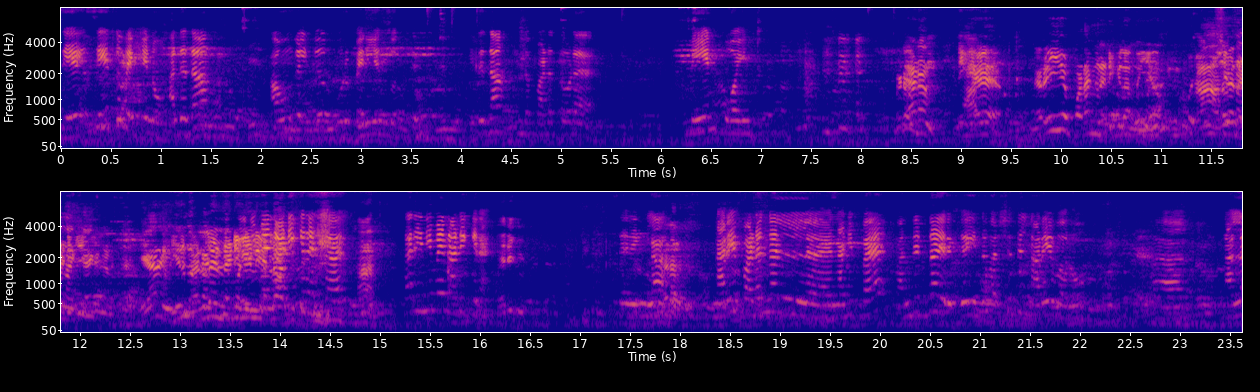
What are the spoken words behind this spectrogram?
சே சேர்த்து வைக்கணும். அதுதான் அவங்களுக்கு ஒரு பெரிய சொத்து. இதுதான் இந்த படத்தோட மெயின் பாயிண்ட் மேடம் நீங்க நிறைய படங்கள் நடிக்கலாம் ஐயா. நடிக்கிறேன். சார். சார் இனிமே நடிக்கிறேன். சரிங்களா? நிறைய படங்கள் நடிப்பேன். வந்துட்டு தான் இருக்கு. இந்த வருஷத்தில் நிறைய வரும். நல்ல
